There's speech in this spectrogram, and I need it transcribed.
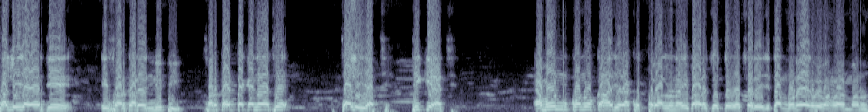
চালিয়ে যাওয়ার যে এই সরকারের নীতি, সরকারটা কেন আছে? চালিয়ে যাচ্ছে, ঠিকই আছে। এমন কোনো কাজ এরা করতে পারল না এই বারো চোদ্দ বছরে, যেটা মনে রাখবে বাংলার মানুষ।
